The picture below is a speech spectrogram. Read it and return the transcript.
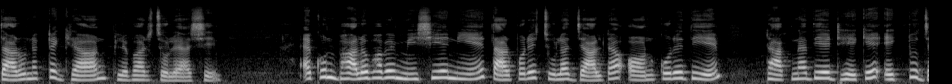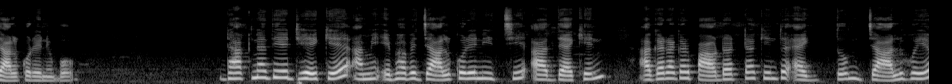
দারুণ একটা ঘ্রাণ ফ্লেভার চলে আসে। এখন ভালোভাবে মিশিয়ে নিয়ে তারপরে চুলার জালটা অন করে দিয়ে ঢাকনা দিয়ে ঢেকে একটু জাল করে নেব। ঢাকনা দিয়ে ঢেকে আমি এভাবে জাল করে নিচ্ছি। আর দেখেন, আগার আগার পাউডারটা কিন্তু একদম জাল হয়ে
